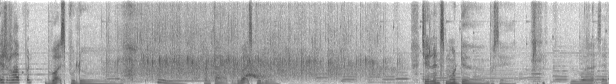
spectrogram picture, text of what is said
R8 210 uh, Mantap 210 Challenge mode Buset 210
